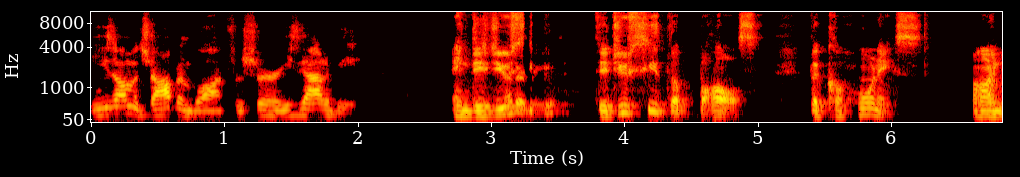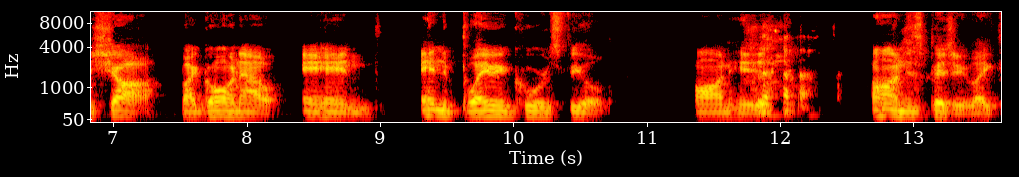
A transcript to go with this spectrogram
he's on the chopping block for sure. He's got to be. And did you Better see, be. did you see the balls, the cojones on Shaw by going out and and blaming Coors Field on his on his pitcher? Like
